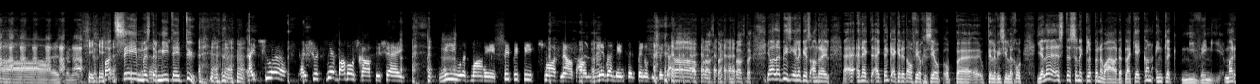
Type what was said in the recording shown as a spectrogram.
Ah, dis brilliant. Wat sê Mr toe? hy het so hy het so twee babbels gehad te sê me with my peep peep peep smart mouth I'll never mention penalties again. Ah, pragtig, pragtig. Ja, laat mens eerlik wees Andre eh, en ek ek dink ek het dit al vir jou gesê op op uh, op televisie lig ook. Julle is tussen 'n klip en 'n baie harde plek. Jy kan eintlik nie wen nie. Maar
